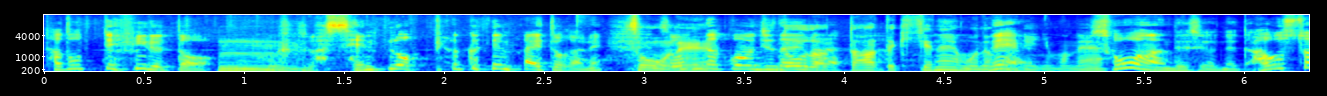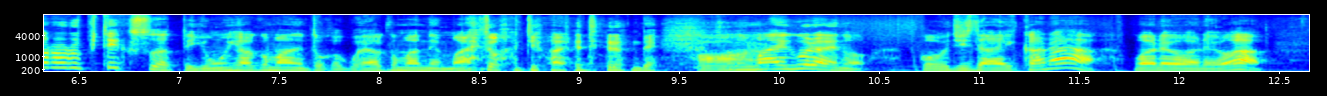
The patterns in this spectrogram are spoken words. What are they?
辿ってみると、ん。1600年前とかね。そうね。んなこう時代どうだったって聞けないもんね本人にもね。そうなんですよね。アウストラロピテクスだって400万年とか500万年前とかって言われてるんで、その前ぐらいのこう時代から我々はし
